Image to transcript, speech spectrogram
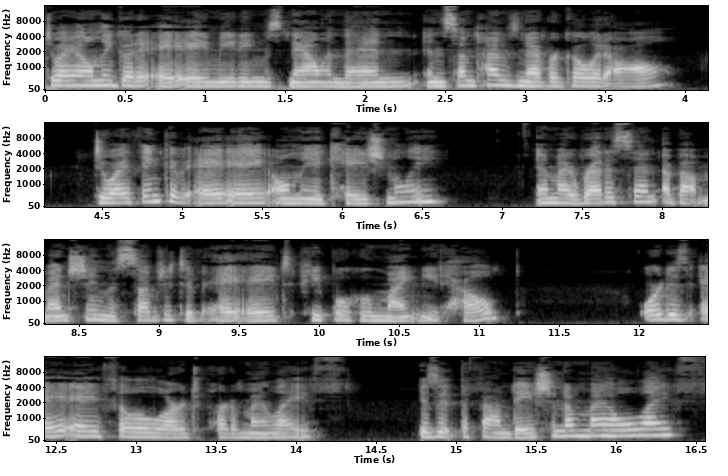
Do I only go to AA meetings now and then and sometimes never go at all? Do I think of AA only occasionally? Am I reticent about mentioning the subject of AA to people who might need help? Or does AA fill a large part of my life? Is it the foundation of my whole life?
